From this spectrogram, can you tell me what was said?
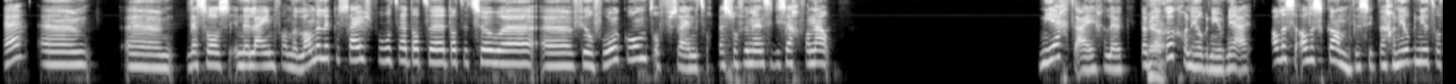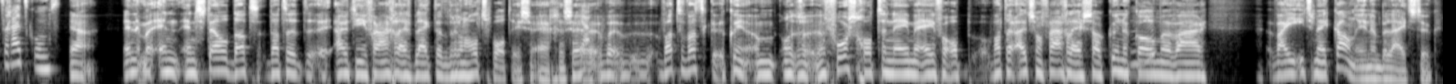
hè, um, um, net zoals in de lijn van de landelijke cijfers bijvoorbeeld, hè, dat, dat het zo veel voorkomt? Of zijn er toch best wel veel mensen die zeggen van nou, niet echt eigenlijk. Daar ben Ja. ik ook gewoon heel benieuwd. Ja, alles, alles kan. Dus ik ben gewoon heel benieuwd wat eruit komt. Ja. En, en, en stel dat, dat het uit die vragenlijst blijkt dat er een hotspot is ergens. Hè? Ja. Wat, wat kun je een, een voorschot te nemen even op wat er uit zo'n vragenlijst zou kunnen Mhm. komen waar, waar je iets mee kan in een beleidstuk?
